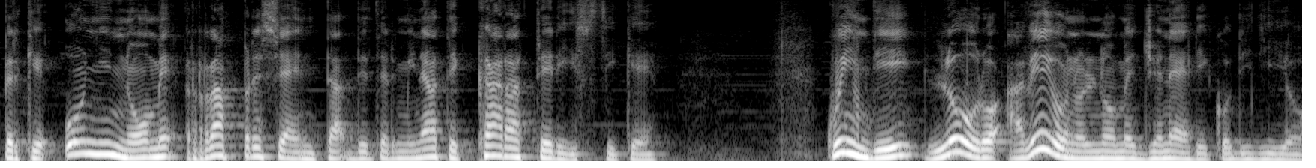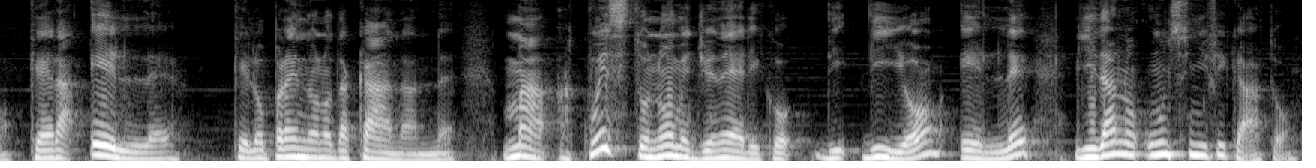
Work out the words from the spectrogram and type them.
perché ogni nome rappresenta determinate caratteristiche. Quindi loro avevano il nome generico di Dio, che era El, che lo prendono da Canaan, ma a questo nome generico di Dio, El, gli danno un significato.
